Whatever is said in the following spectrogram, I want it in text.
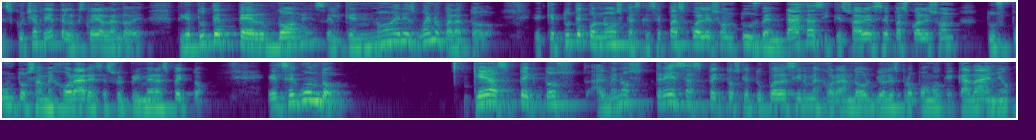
escucha, fíjate lo que estoy hablando, ¿eh? que tú te perdones el que no eres bueno para todo, eh, que tú te conozcas, que sepas cuáles son tus ventajas y que sabes, sepas cuáles son tus puntos a mejorar, ese es el primer aspecto. El segundo, ¿qué aspectos, al menos tres aspectos que tú puedas ir mejorando? Yo les propongo que cada año,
